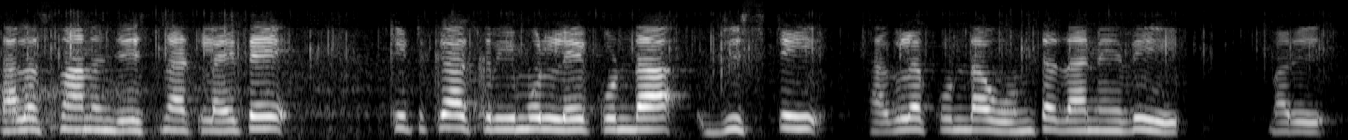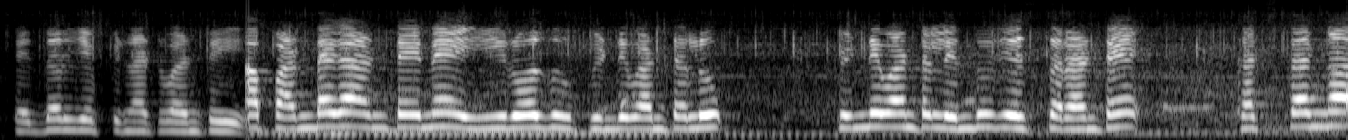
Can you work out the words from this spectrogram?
తలస్నానం చేసినట్లయితే కిటికా క్రీములు లేకుండా దిష్టి తగలకుండా ఉంటుందనేది మరి పెద్దలు చెప్పినటువంటి ఆ పండగ అంటేనే ఈరోజు పిండి వంటలు. పిండి వంటలు ఎందుకు చేస్తారంటే ఖచ్చితంగా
